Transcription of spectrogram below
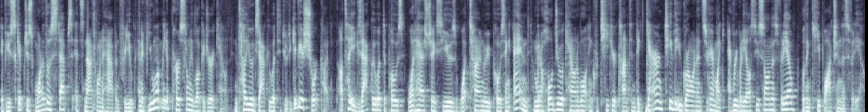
If you skip just one of those steps, it's not going to happen for you. And if you want me to personally look at your account and tell you exactly what to do, to give you a shortcut, I'll tell you exactly what to post, what hashtags to use, what time to be posting, and I'm gonna hold you accountable and critique your content to guarantee that you grow on Instagram like everybody else you saw in this video. Well, then keep watching this video.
